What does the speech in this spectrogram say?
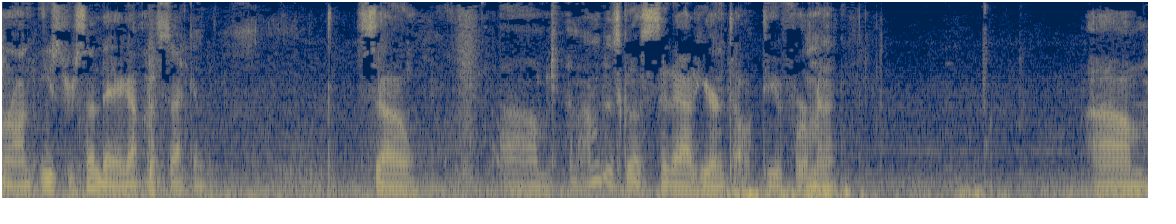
or on Easter Sunday, I got my second. So, um, and I'm just going to sit out here and talk to you for a minute. Um,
